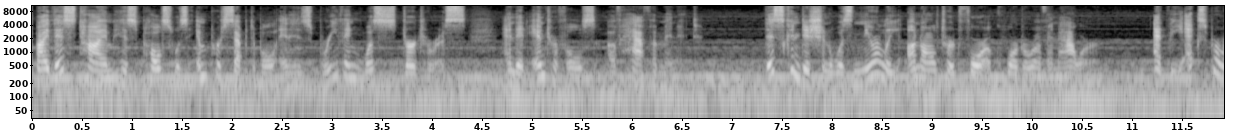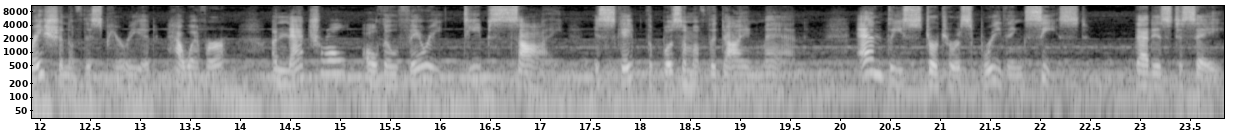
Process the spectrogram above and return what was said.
By this time, his pulse was imperceptible and his breathing was stertorous, and at intervals of half a minute. This condition was nearly unaltered for a quarter of an hour. At the expiration of this period, however, a natural, although very deep sigh escaped the bosom of the dying man, and the stertorous breathing ceased. That is to say,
